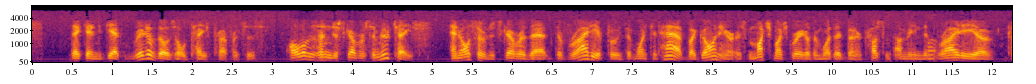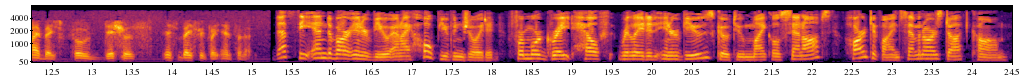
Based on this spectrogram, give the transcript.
they can get rid of those old taste preferences, all of a sudden discover some new tastes, and also discover that the variety of foods that one can have by going here is much, much greater than what they've been accustomed to. I mean, the variety of plant-based food dishes is basically infinite. That's the end of our interview, and I hope you've enjoyed it. For more great health related interviews, go to Michael Senoff's hardtofindseminars.com.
